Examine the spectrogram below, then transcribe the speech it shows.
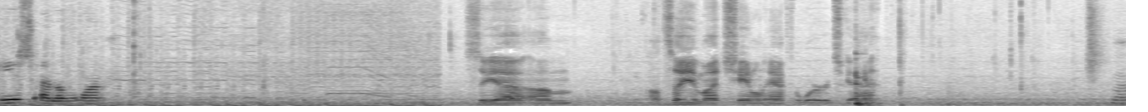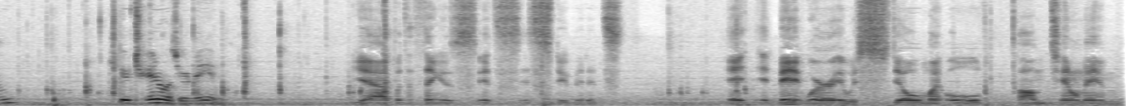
He's at level one. So yeah, um, I'll tell you my channel afterwards, guy. Hmm? Your channel is your name. Yeah, but the thing is, it's it's stupid. It's it it made it where it was still my old um channel name,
